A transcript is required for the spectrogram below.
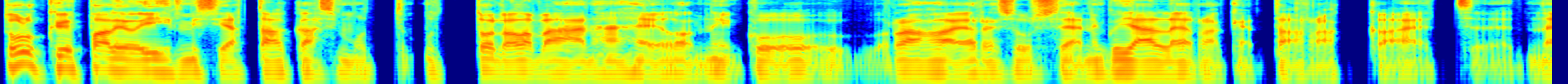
tullut kyllä paljon ihmisiä takaisin, mutta, mutta todella vähän heillä on niin kuin rahaa ja resursseja niin kuin jälleen rakentaa rakkaa. Et ne,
